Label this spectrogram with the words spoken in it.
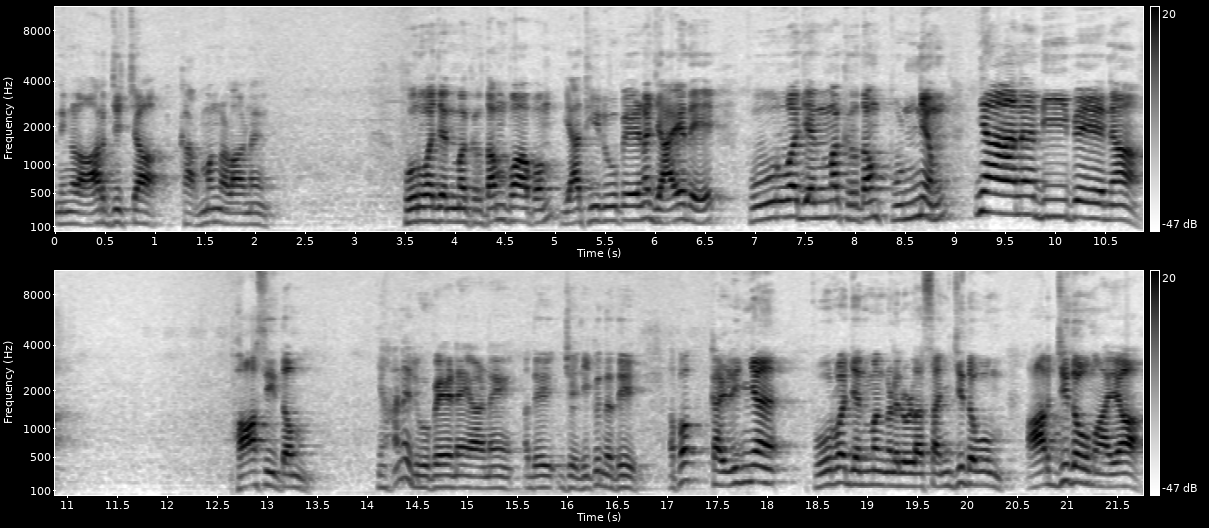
നിങ്ങൾ ആർജിച്ച കർമ്മങ്ങളാണ്. പൂർവജന്മകൃതം പാപം വ്യാധിരൂപേണ ജായതേ പൂർവജന്മകൃതം പുണ്യം ജ്ഞാനദീപേന. ഭാസിതം ജ്ഞാനരൂപേണയാണ് അത് ജ്വലിക്കുന്നത്. അപ്പോൾ കഴിഞ്ഞ പൂർവജന്മങ്ങളിലുള്ള സഞ്ചിതവും ആർജിതവുമായ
